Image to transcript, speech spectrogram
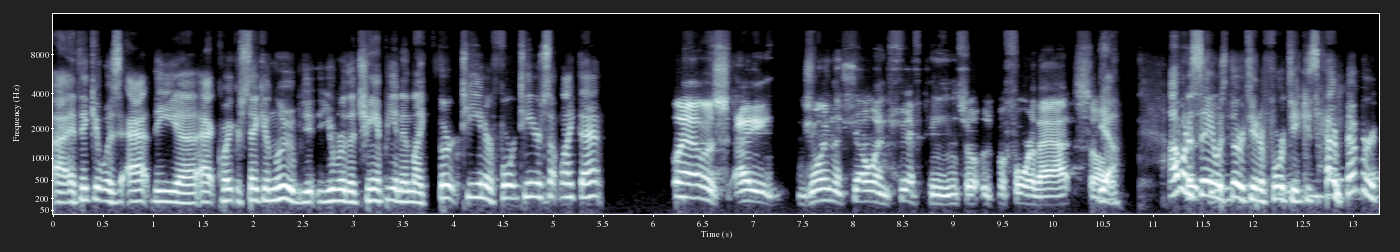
I think it was at the uh, at Quaker Steak and Lube. You were the champion in like 13 or 14 or something like that. Well, it was I joined the show in 15, so it was before that. So yeah, I want to say it was 13 or 14 because I remember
